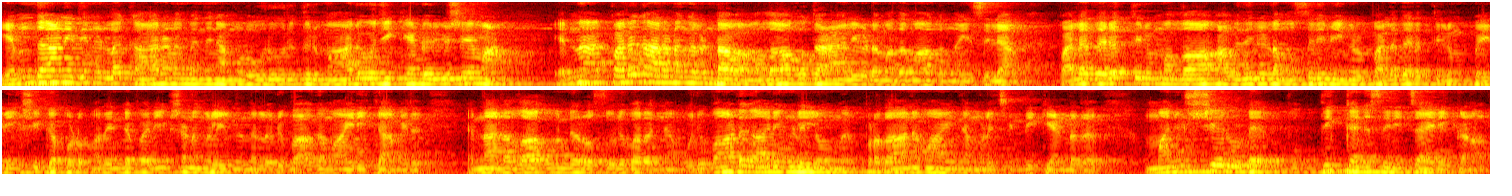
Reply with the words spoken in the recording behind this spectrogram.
എന്താണ് ഇതിനുള്ള കാരണമെന്ന് നമ്മൾ ഓരോരുത്തരും ആലോചിക്കേണ്ട ഒരു വിഷയമാണ്. എന്നാൽ പല കാരണങ്ങൾ ഉണ്ടാവാം അള്ളാഹു താലിയുടെ മതമാകുന്ന ഇസ്ലാം. പലതരത്തിലും അള്ളാഹ് അതിലുള്ള മുസ്ലിമീങ്ങൾ പലതരത്തിലും പരീക്ഷിക്കപ്പെടും. അതിന്റെ പരീക്ഷണങ്ങളിൽ നിന്നുള്ള ഒരു ഭാഗമായിരിക്കാം ഇത്. എന്നാൽ അള്ളാഹുവിന്റെ റസൂൽ പറഞ്ഞ ഒരുപാട് കാര്യങ്ങളിൽ ഒന്ന് പ്രധാനമായും നമ്മൾ ചിന്തിക്കേണ്ടത് മനുഷ്യരുടെ ബുദ്ധിക്കനുസരിച്ചായിരിക്കണം.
